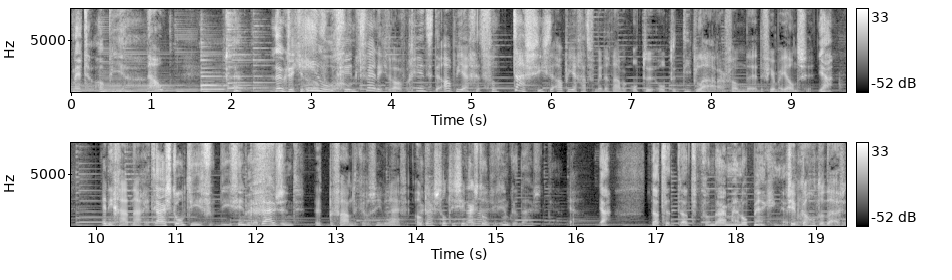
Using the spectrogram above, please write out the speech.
Met de Appia. Nou, Leuk dat je erover heel begint. Fijn dat je erover begint. De Appia gaat fantastisch. De Appia gaat vanmiddag namelijk op de, op de dieplader van de, de firma Jansen. Ja, En die gaat naar het, daar stond die, die Simca 1000. het befaamde carrosseriebedrijf. Oh, daar stond die Simca. Daar stond die Simca 1000. Ja, Ja. ja dat, dat, vandaar mijn opmerking net. Simca 100.000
